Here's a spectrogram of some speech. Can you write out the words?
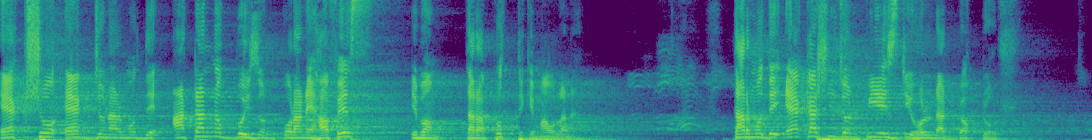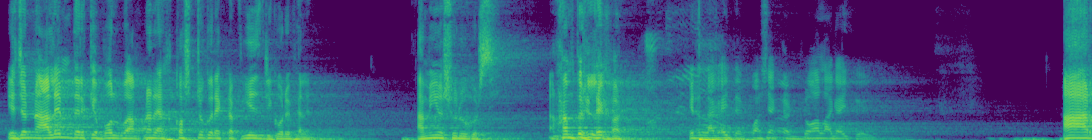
একশো এক জনার মধ্যে আটানব্বই জন কোরআনে হাফেজ এবং তারা প্রত্যেকে মাওলানা। তার মধ্যে একাশি জন পিএইচডি হোল্ডার ডক্টর এজন্য আলেমদেরকে বলব, আপনারা কষ্ট করে একটা পিএইচডি করে ফেলেন। আমিও শুরু করছি। আলহামদুলিল্লাহ এটা লাগাইতে পাশে একটা ড লাগাইতে আর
